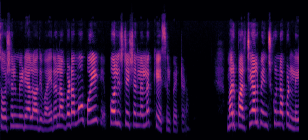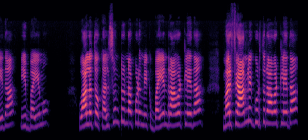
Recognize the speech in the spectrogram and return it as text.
సోషల్ మీడియాలో అది వైరల్ అవ్వడము పోయి పోలీస్ స్టేషన్లలో కేసులు పెట్టడం. మరి పరిచయాలు పెంచుకున్నప్పుడు లేదా ఈ భయము? వాళ్ళతో కలిసి ఉంటున్నప్పుడు మీకు భయం రావట్లేదా? మరి ఫ్యామిలీ గుర్తు రావట్లేదా?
